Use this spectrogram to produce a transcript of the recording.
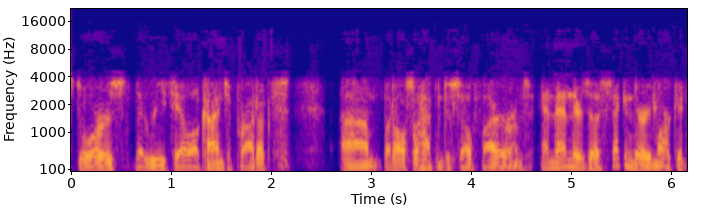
stores that retail all kinds of products um, but also happen to sell firearms. And then there's a secondary market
